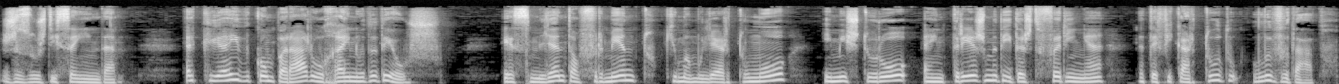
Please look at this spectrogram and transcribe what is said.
Jesus disse ainda: A que hei de comparar o reino de Deus? É semelhante ao fermento que uma mulher tomou e misturou em três medidas de farinha até ficar tudo levedado.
